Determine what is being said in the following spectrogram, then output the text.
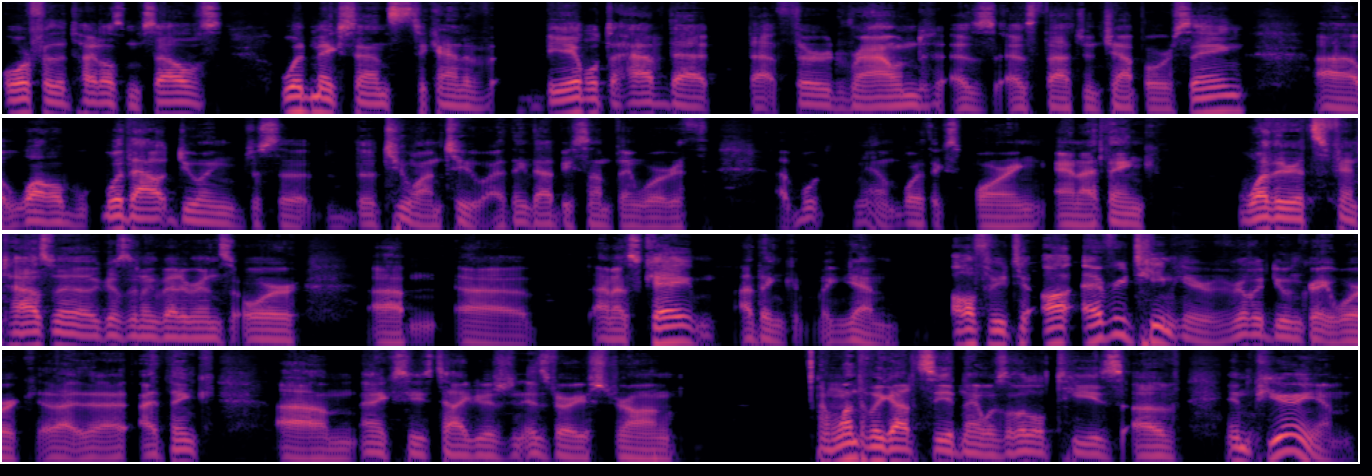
or for the titles themselves would make sense to kind of be able to have that that third round as as Thatch and Ciampa were saying, uh, while without doing just a, the two on two. I think that'd be something worth uh, you know, worth exploring. And I think whether it's Fantasma, Grizzled Veterans, or um, uh, MSK, I think again all three, te- all, every team here is really doing great work. I think um, NXT's tag division is very strong. And one thing we got to see tonight was a little tease of Imperium,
